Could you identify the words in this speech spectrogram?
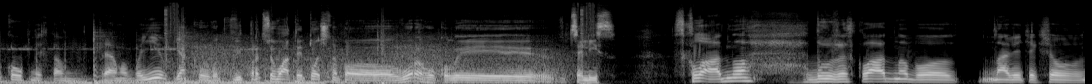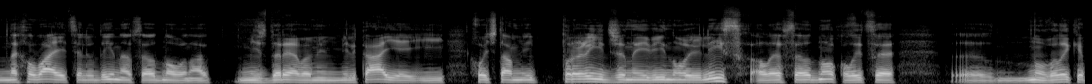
окопних там прямо боїв. Як от, відпрацювати точно по ворогу, коли це ліс? Складно, дуже складно, бо навіть якщо не ховається людина, все одно вона між деревами мількає, і хоч там і проріджений війною ліс, але все одно, коли це е, ну, велике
